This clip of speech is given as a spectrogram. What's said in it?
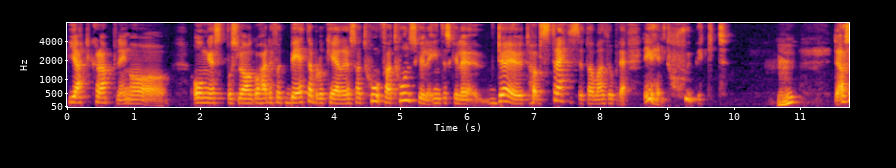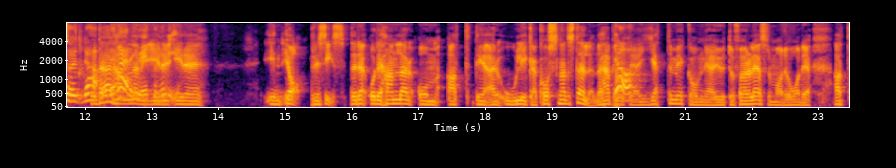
hjärtklappning och ångestpåslag och hade fått betablockerare så att hon, för att hon skulle, inte skulle dö av stress av alltihop det. Det är ju helt sjukt. Mm. Alltså, det, och, och det här är ju ekonomi. I det, i det in, ja, precis. Det där, och det handlar om att det är olika kostnadsställen. Det här pratar ja. jag jättemycket om när jag är ute och föreläser om ADHD. Att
